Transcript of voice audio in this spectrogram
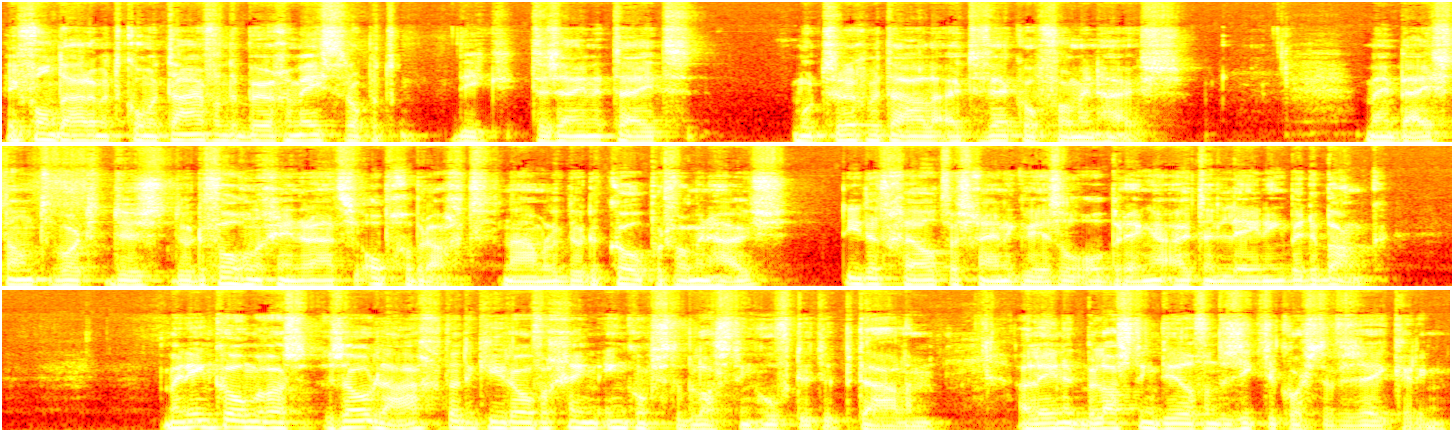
Ik vond daarom het commentaar van de burgemeester op het die ik te zijner tijd moet terugbetalen uit de verkoop van mijn huis. Mijn bijstand wordt dus door de volgende generatie opgebracht, namelijk door de koper van mijn huis, die dat geld waarschijnlijk weer zal opbrengen uit een lening bij de bank. Mijn inkomen was zo laag dat ik hierover geen inkomstenbelasting hoefde te betalen. Alleen het belastingdeel van de ziektekostenverzekering.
